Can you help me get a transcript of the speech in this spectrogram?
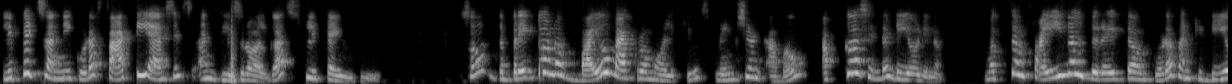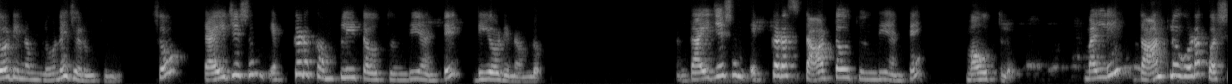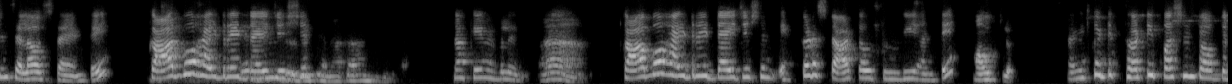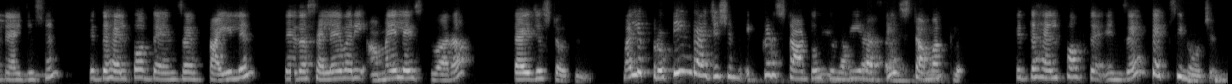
లిపిడ్స్ అన్ని కూడా ఫ్యాటీ యాసిడ్స్ అండ్ గ్లిసరాల్గా స్ప్లిట్ అయి ఉంటుంది. So the break down of bio macromolecules mentioned above occurs in the duodenum. మొత్తం ఫైనల్ బ్రేక్ డౌన్ కూడా మనకి డియోడినం లోనే జరుగుతుంది. సో డైజెషన్ ఎక్కడ కంప్లీట్ అవుతుంది అంటే డియోడినం లో డైజెషన్ ఎక్కడ స్టార్ట్ అవుతుంది అంటే మౌత్లో మళ్ళీ దాంట్లో కూడా క్వశ్చన్స్ ఎలా వస్తాయంటే కార్బోహైడ్రేట్ డైజెషన్ నాకేం ఇవ్వలేదు. కార్బోహైడ్రేట్ డైజెషన్ ఎక్కడ స్టార్ట్ అవుతుంది అంటే మౌత్లో ఎందుకంటే thirty percent of the digestion with the help of the enzyme ptyalin లేదా సెలైవరీ అమైలేస్ ద్వారా డైజెస్ట్ అవుతుంది. మళ్ళీ ప్రోటీన్ డైజెషన్ ఎక్కడ స్టార్ట్ అవుతుంది అంటే స్టమక్లో with the help of the enzyme pepsinogen.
